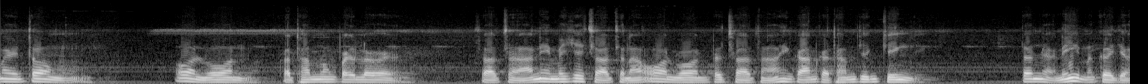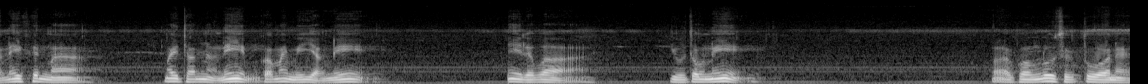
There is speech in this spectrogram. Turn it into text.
ไม่ต้องอ้อนวอนก็ทำลงไปเลย ศาสนานี่ไม่ใช่ศาสนาอ้อนวอนเป็นศาสนาแห่งการกระทำจริงๆทำอย่างนี้มันเกิดอย่างนี้ขึ้นมา ไม่ทำอย่างนี้มันก็ไม่มีอย่างนี้ นี่เลยว่าอยู่ตรงนี้ว่าความรู้สึกตัวเนี่ย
